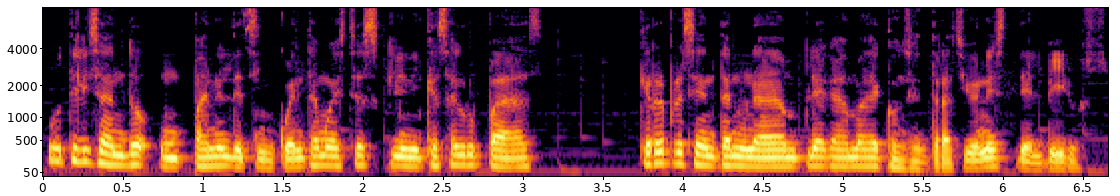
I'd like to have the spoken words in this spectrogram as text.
utilizando un panel de 50 muestras clínicas agrupadas que representan una amplia gama de concentraciones del virus.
